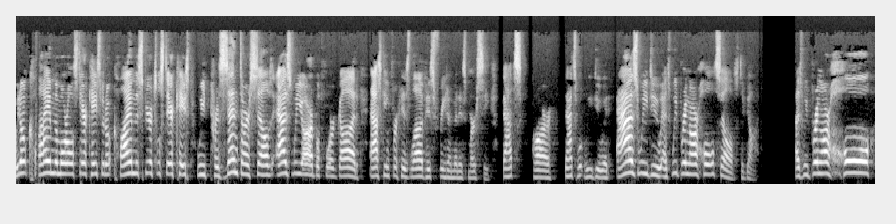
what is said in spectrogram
We don't climb the moral staircase. We don't climb the spiritual staircase. We present ourselves as we are before God, asking for His love, His freedom, and His mercy. That's our that's what we do. And as we do, as we bring our whole selves to God, as we bring our whole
